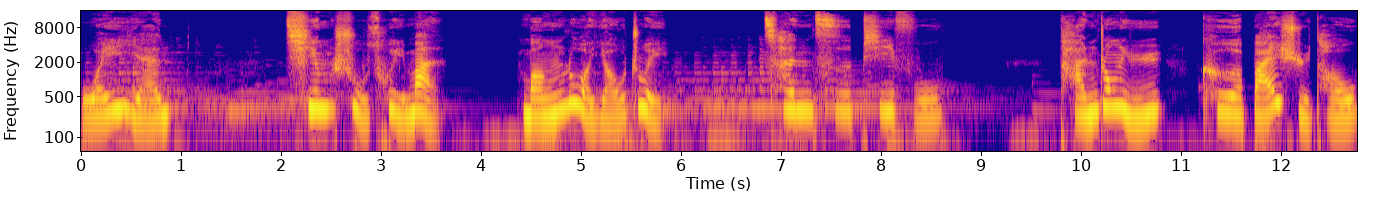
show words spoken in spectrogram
为岩。青树翠蔓，蒙络摇缀，参差披拂。潭中鱼可百许头，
